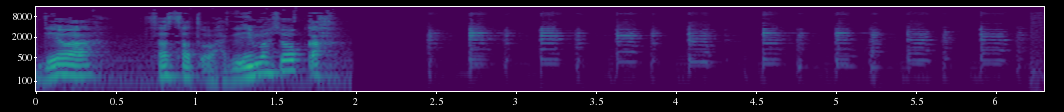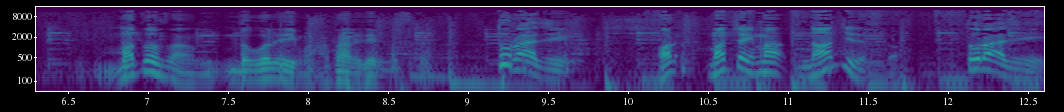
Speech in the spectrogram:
では、さっさと始めましょうか。松尾さん、どこで今働いてるんですか？トラジ、あれ？まっちゃん今何時ですか？トラジ、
